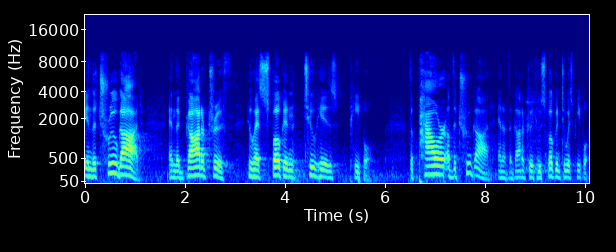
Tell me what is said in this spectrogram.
in the true God and the God of truth who has spoken to his people. The power of the true God and of the God of truth who's spoken to his people.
